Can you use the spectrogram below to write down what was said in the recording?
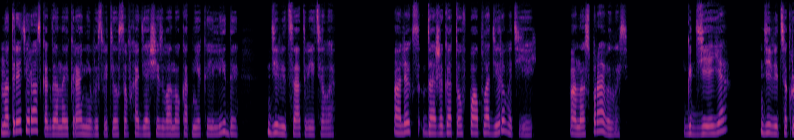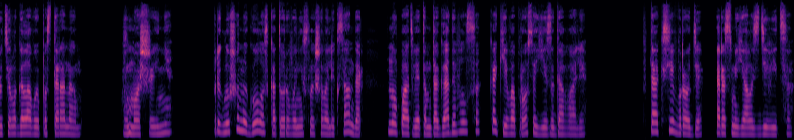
На третий раз, когда на экране высветился входящий звонок от некой Лиды, девица ответила. Алекс даже готов поаплодировать ей. Она справилась. «Где я?» — девица крутила головой по сторонам. «В машине?» Приглушенный голос, которого не слышал Александр, но по ответам догадывался, какие вопросы ей задавали. «В такси вроде», — рассмеялась девица.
